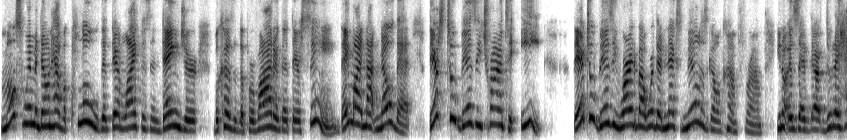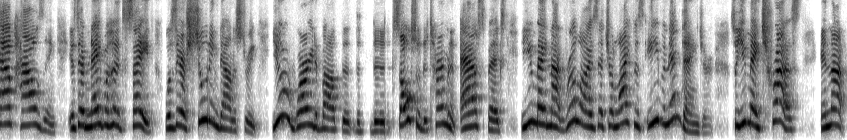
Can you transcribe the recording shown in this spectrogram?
Most women don't have a clue that their life is in danger because of the provider that they're seeing. They might not know that. They're too busy trying to eat. They're too busy worried about where their next meal is going to come from. You know, is there do they have housing? Is their neighborhood safe? Was there a shooting down the street? You're worried about the, the, the social determinant aspects. You may not realize that your life is even in danger. So you may trust and not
